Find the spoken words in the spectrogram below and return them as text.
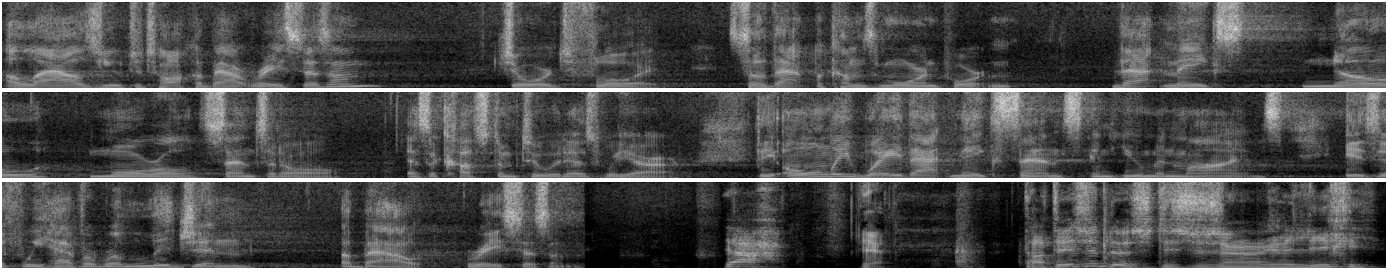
allows you to talk about racism? George Floyd. So that becomes more important. That makes no moral sense at all, as accustomed to it as we are. The only way that makes sense in human minds is if we have a religion about racism. Ja, Ja. dat is het dus. Het is dus een religie.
